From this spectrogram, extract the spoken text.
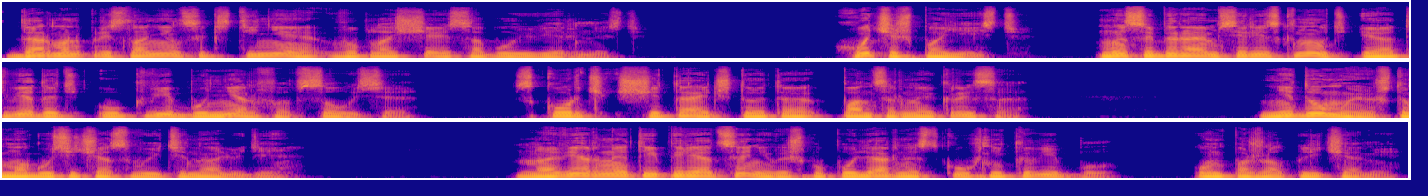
Дарман прислонился к стене, воплощая собой уверенность. Хочешь поесть? Мы собираемся рискнуть и отведать у Квибу нерфа в соусе. Скорч считает, что это панцирная крыса. Не думаю, что могу сейчас выйти на люди. Наверное, ты переоцениваешь популярность кухни Квиббу. Он пожал плечами.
